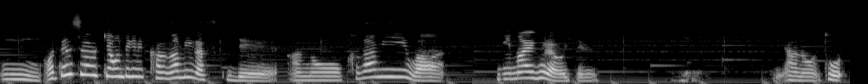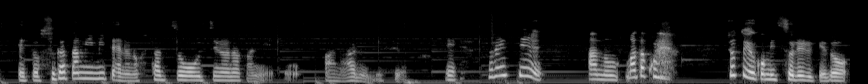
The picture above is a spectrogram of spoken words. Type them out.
うん、私は基本的に鏡が好きで、あの、鏡は2枚ぐらい置いてる。あの、と、えっと、姿見みたいなの2つお家の中に、あの、あるんですよ。で、それって、あの、またこれ ちょっと横道それるけど、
